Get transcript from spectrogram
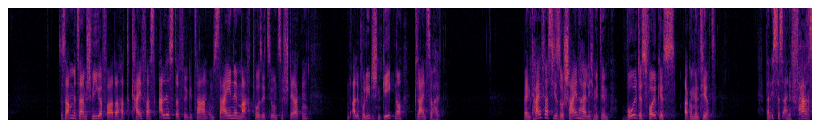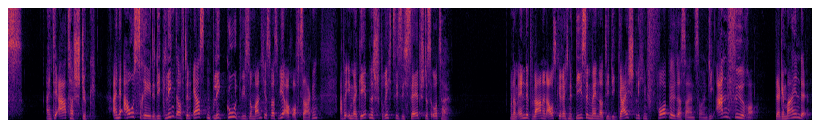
Zusammen mit seinem Schwiegervater hat Kaiphas alles dafür getan, um seine Machtposition zu stärken und alle politischen Gegner klein zu halten. Wenn Kaiphas hier so scheinheilig mit dem Wohl des Volkes argumentiert, dann ist das eine Farce, ein Theaterstück, eine Ausrede, die klingt auf den ersten Blick gut, wie so manches, was wir auch oft sagen, aber im Ergebnis spricht sie sich selbst das Urteil. Und am Ende planen ausgerechnet diese Männer, die die geistlichen Vorbilder sein sollen, die Anführer der Gemeinde,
